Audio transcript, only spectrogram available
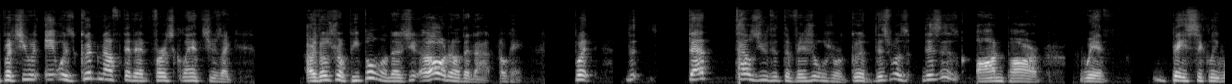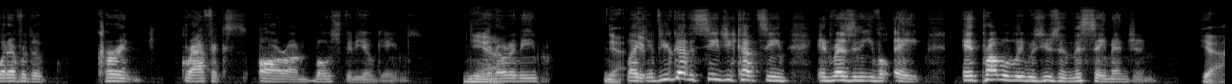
but she was it was good enough that at first glance she was like are those real people? And then she oh no they're not. Okay. But th- that tells you that the visuals were good. This was this is on par with basically whatever the current graphics are on most video games Yeah. you know what i mean yeah. like It- if you got a CG cutscene in Resident Evil 8, it probably was using this same engine. Yeah.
